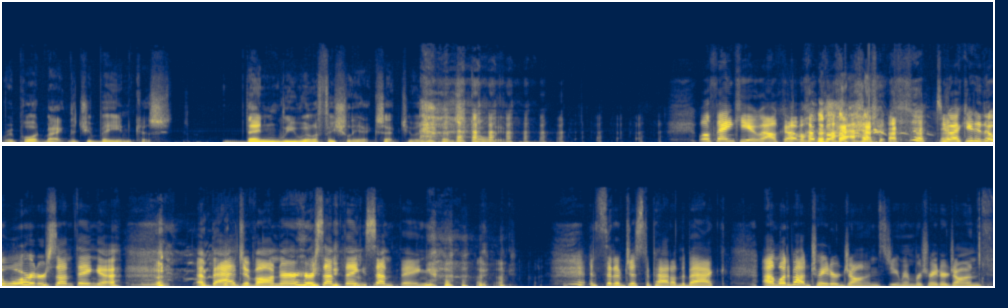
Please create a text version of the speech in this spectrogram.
report back that you've been, because then we will officially accept you as a Pensacolian. Well, thank you, Malcolm. I'm glad. Do I get an award or something? A, a badge of honor or something? Something. Instead of just a pat on the back. Um, what about Trader John's? Do you remember Trader John's?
